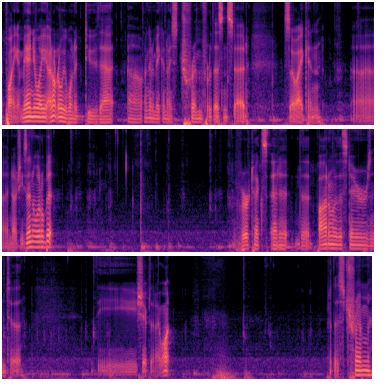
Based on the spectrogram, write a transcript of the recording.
applying it manually. I don't really want to do that. Uh, I'm going to make a nice trim for this instead. So I can uh, nudge these in a little bit. Vertex edit the bottom of the stairs into the shape that I want. For this trim.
